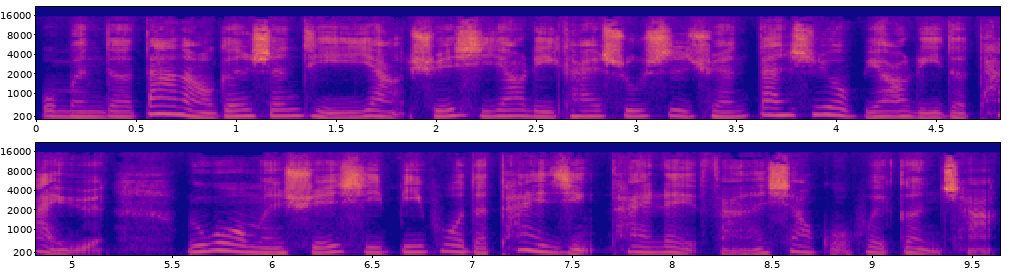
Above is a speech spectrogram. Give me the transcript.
我们的大脑跟身体一样，学习要离开舒适圈，但是又不要离得太远。如果我们学习逼迫得太紧、太累，反而效果会更差。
